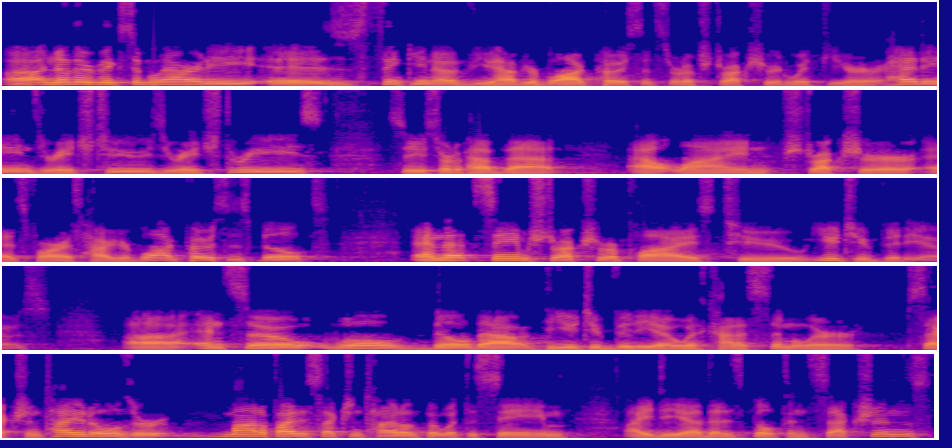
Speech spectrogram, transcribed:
Uh, another big similarity is thinking of you have your blog post that's sort of structured with your headings, your H2s, your H3s. So you sort of have that outline structure as far as how your blog post is built. And that same structure applies to YouTube videos. Uh, and so we'll build out the YouTube video with kind of similar section titles or modify the section titles, but with the same idea that it's built in sections.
